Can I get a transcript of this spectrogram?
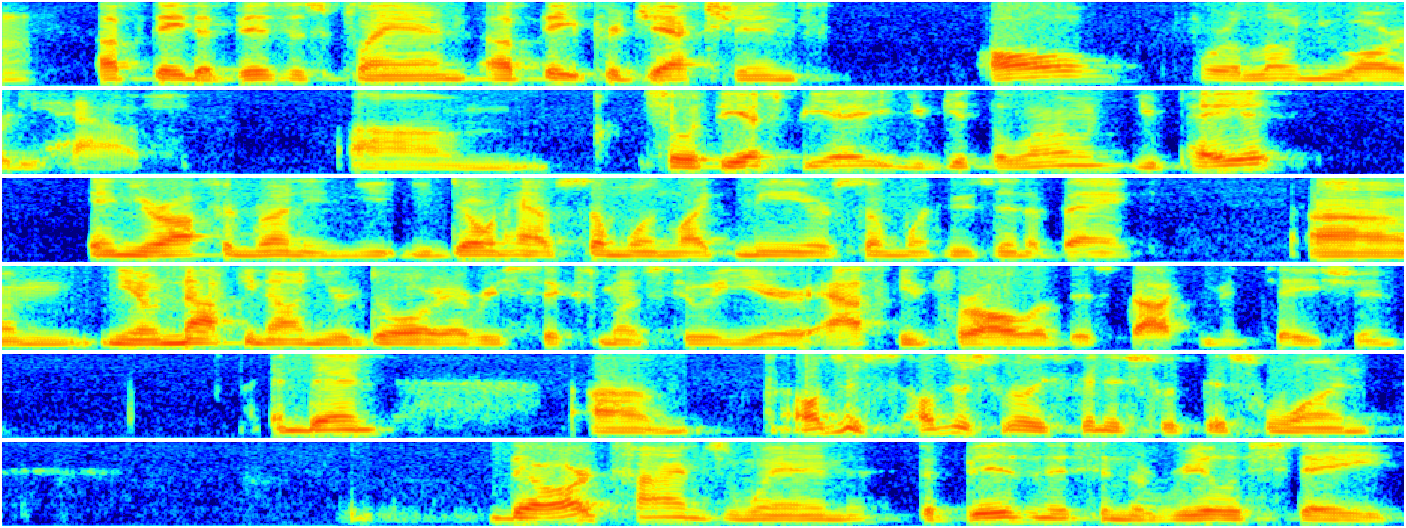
mm-hmm. update a business plan, update projections, all for a loan you already have. Um, so with the SBA, you get the loan, you pay it, and you're off and running. You, you don't have someone like me or someone who's in a bank, um, you know, knocking on your door every six months to a year asking for all of this documentation. And then um, I'll just I'll just really finish with this one. There are times when the business and the real estate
